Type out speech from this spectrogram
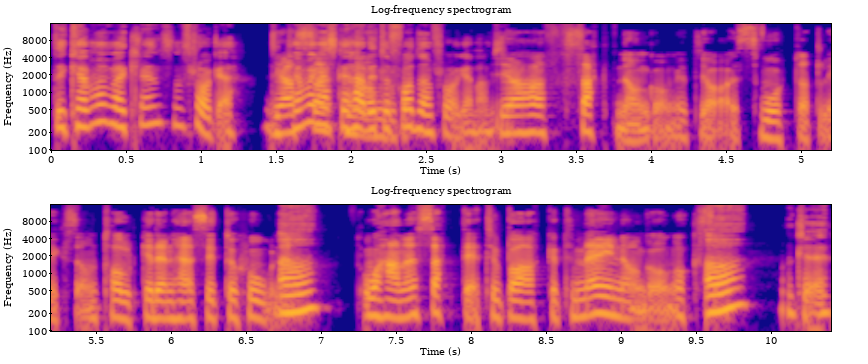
det kan vara verkligen en fråga. Det Jag kan vara ganska härligt någon att få gång- den frågan också. Jag har sagt någon gång att jag har svårt att liksom tolka den här situationen. Ja, Och han har sagt det tillbaka till mig någon gång också. ja okej.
